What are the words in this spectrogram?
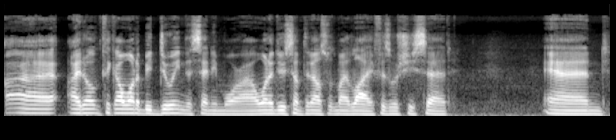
"I I don't think I want to be doing this anymore. I want to do something else with my life," is what she said, and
